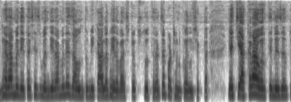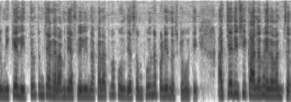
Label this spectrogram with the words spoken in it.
घरामध्ये तसेच मंदिरामध्ये जाऊन तुम्ही कालभैरवाष्टक स्तोत्राचं पठण करू शकता. याची अकरा आवर्तने जर तुम्ही केली तर तुमच्या घरामध्ये असलेली नकारात्मक ऊर्जा संपूर्णपणे नष्ट होते. आजच्या दिवशी कालभैरवांचं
